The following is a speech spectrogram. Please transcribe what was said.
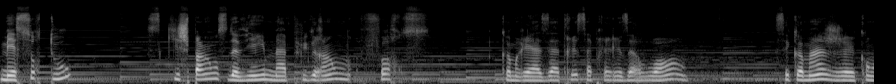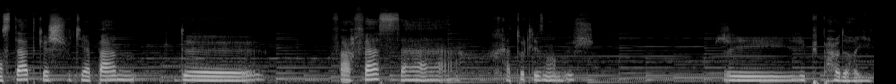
Mais surtout, ce qui, je pense, devient ma plus grande force comme réalisatrice après Réservoir, c'est comment je constate que je suis capable de faire face à, toutes les embûches. J'ai plus peur de rien.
